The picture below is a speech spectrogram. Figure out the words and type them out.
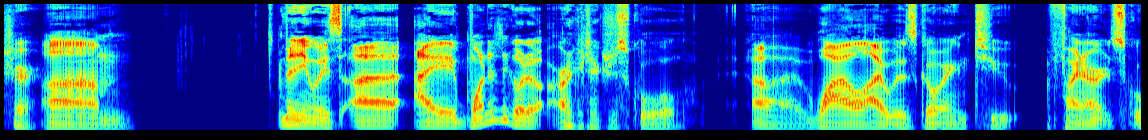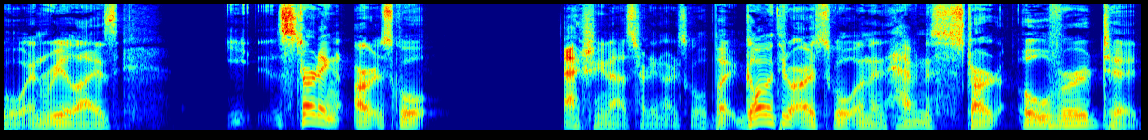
sure Um but anyways, uh I wanted to go to architecture school uh while I was going to fine art school and realized starting art school actually not starting art school, but going through art school and then having to start over to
